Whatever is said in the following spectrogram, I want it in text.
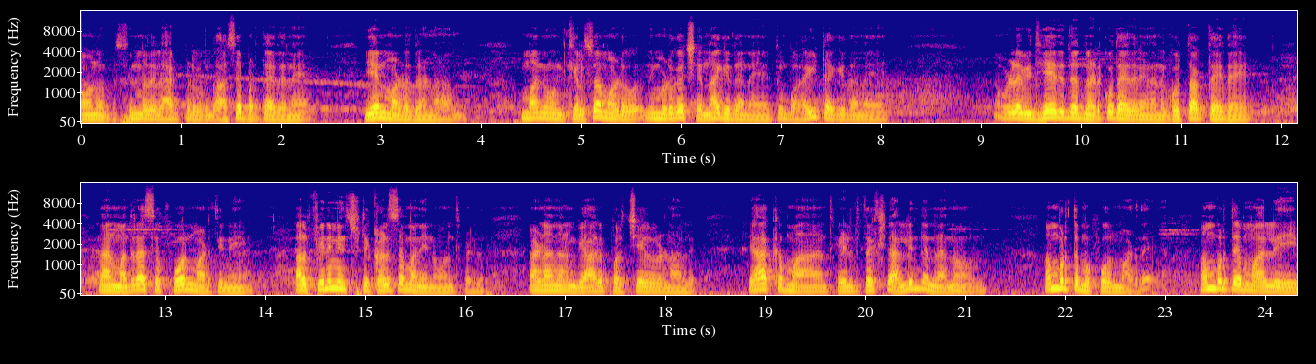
ಅವನು ಸಿನಿಮಾದಲ್ಲಿ ಆ್ಯಕ್ಟ್ ಮಾಡಬೇಕಂತ ಆಸೆ ಪಡ್ತಾ ಇದ್ದಾನೆ. ಏನು ಮಾಡೋದು ಅಣ್ಣ? ಅಮ್ಮ ನೀವು ಒಂದು ಕೆಲಸ ಮಾಡು. ನಿಮ್ಮ ಹುಡುಗ ಚೆನ್ನಾಗಿದ್ದಾನೆ, ತುಂಬ ಹೈಟ್ ಆಗಿದ್ದಾನೆ. ಒಳ್ಳೆ ವಿಧೇಯದಿಂದ ನಡ್ಕೋತಾ ಇದ್ದಾನೆ, ನನಗೆ ಗೊತ್ತಾಗ್ತಾ ಇದೆ. ನಾನು ಮದ್ರಾಸಿಗೆ ಫೋನ್ ಮಾಡ್ತೀನಿ. ಅಲ್ಲಿ ಫಿಲ್ಮ್ ಇನ್ಸ್ಟಿಟ್ಯೂಟ್ ಕಳಿಸಮ್ಮ ನೀನು ಅಂತ ಹೇಳಿದೆ ಅಣ್ಣ ನಮ್ಗೆ ಯಾರು ಪರಿಚಯ ಇಲ್ಲಣ್ಣ ಅಲ್ಲಿ. ಯಾಕಮ್ಮ ಅಂತ ಹೇಳಿದ ತಕ್ಷಣ ಅಲ್ಲಿಂದ ನಾನು ಅಮೃತಮ್ಮ ಫೋನ್ ಮಾಡಿದೆ. ಅಮೃತಮ್ಮ ಅಲ್ಲಿ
